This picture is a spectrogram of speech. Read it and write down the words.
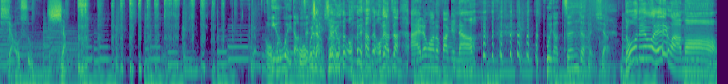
小树，小。因为味道真的，我不想追问，我不想追，我不想知道。I don't want to fucking know。味道真的很像。多点我黑瓦嘛，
